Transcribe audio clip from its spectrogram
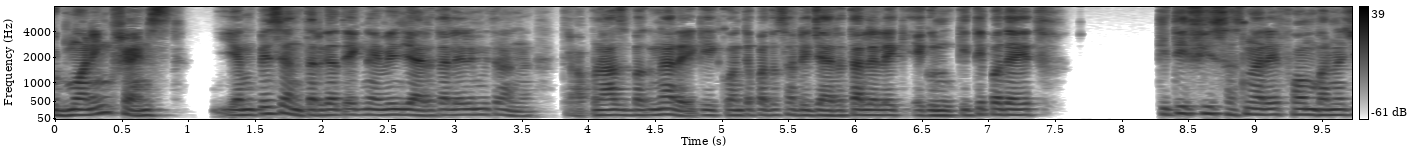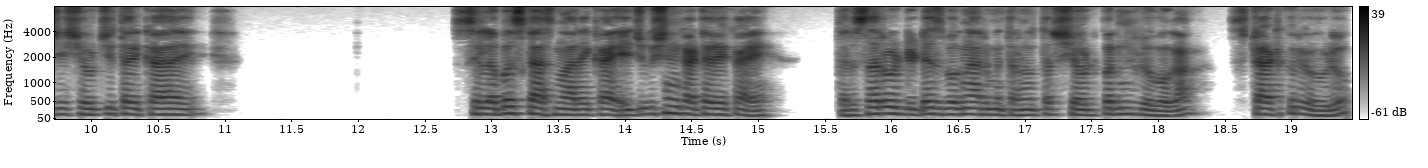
Good morning friends M P C अंतर्गत एक नवीन जाहिरात आलेली मित्रांनो. तर आपण आज बघणार आहे की कोणत्या पदासाठी जाहिरात आलेले आहे एकूण किती पद आहेत किती फीस असणार आहे फॉर्म भरण्याची शेवटची तारीख काय आहे सिलेबस काय असणार आहे काय एज्युकेशन क्रायटेरिया काय आहे तर सर्व डिटेल्स बघणार आहे मित्रांनो. तर शेवटपर्यंत व्हिडिओ बघा. स्टार्ट करूया व्हिडिओ.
